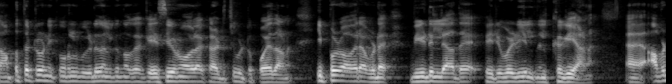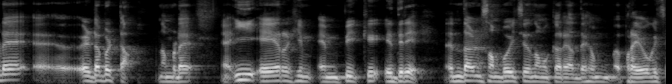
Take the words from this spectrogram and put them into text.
നാൽപ്പത്തെട്ട് മണിക്കൂറിൽ വീട് നൽകുന്നതൊക്കെ കെ സി പോലെയൊക്കെ അടിച്ചുവിട്ട് പോയതാണ്. ഇപ്പോഴും അവരവിടെ വീടില്ലാതെ പെരുവഴിയിൽ നിൽക്കുകയാണ്. അവിടെ ഇടപെട്ട നമ്മുടെ ഈ എ റഹീം എം പിക്ക് എതിരെ എന്താണ് സംഭവിച്ചത് നമുക്കറിയാം. അദ്ദേഹം പ്രയോഗിച്ച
